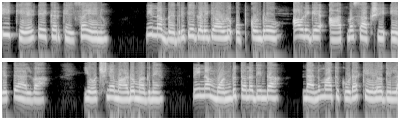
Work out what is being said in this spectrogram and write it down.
ಈ ಕೇರ್ ಟೇಕರ್ ಕೆಲ್ಸ ಏನು? ನಿನ್ನ ಬೆದರಿಕೆಗಳಿಗೆ ಅವಳು ಒಪ್ಕೊಂಡ್ರು ಅವಳಿಗೆ ಆತ್ಮಸಾಕ್ಷಿ ಇರುತ್ತೆ ಅಲ್ವಾ? ಯೋಚನೆ ಮಾಡು ಮಗ್ನೆ. ನಿನ್ನ ಮೊಂಡುತನದಿಂದ ನನ್ನ ಮಾತು ಕೂಡ ಕೇಳೋದಿಲ್ಲ.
